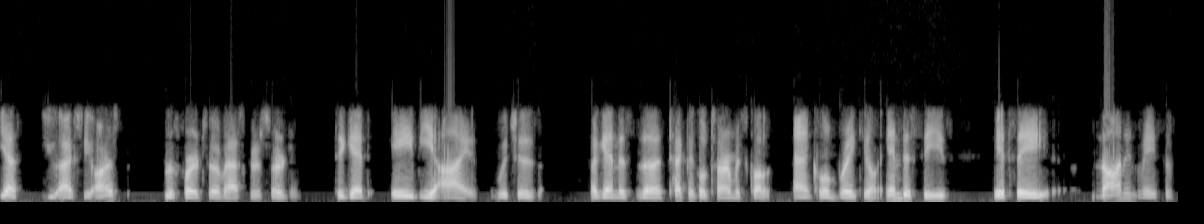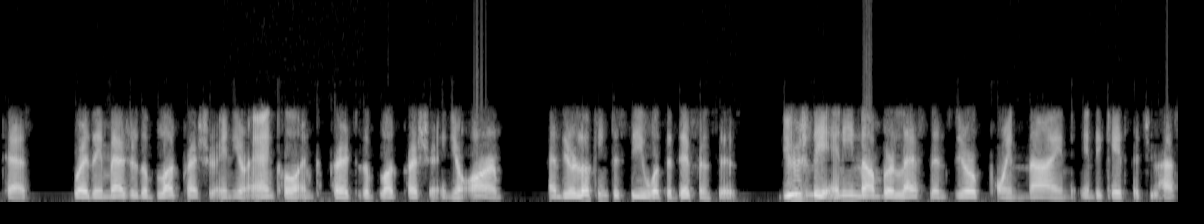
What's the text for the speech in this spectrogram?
yes, you actually are referred to a vascular surgeon to get ABIs, which is, again, this is a technical term. It's called ankle brachial indices. It's a non-invasive test where they measure the blood pressure in your ankle and compare it to the blood pressure in your arm, and they're looking to see what the difference is. Usually any number less than 0.9 indicates that you have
